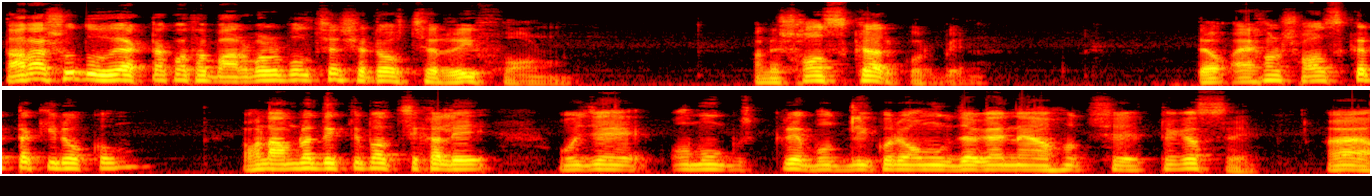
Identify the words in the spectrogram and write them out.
তারা শুধু একটা কথা বারবার বলছেন, সেটা হচ্ছে রিফর্ম মানে সংস্কার করবেন। তো এখন সংস্কারটা কীরকম? এখন আমরা দেখতে পাচ্ছি খালি ওই যে অমুককে বদলি করে অমুক জায়গায় নেওয়া হচ্ছে, ঠিক আছে? হ্যাঁ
